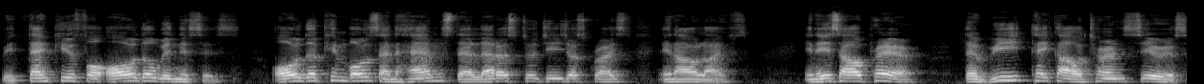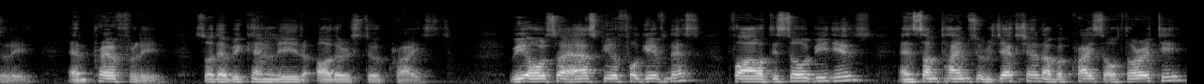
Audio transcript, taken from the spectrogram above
we thank you for all the witnesses, all the Kimballs and Hams that led us to Jesus Christ in our lives. It is our prayer that we take our turn seriously and prayerfully so that we can lead others to Christ. We also ask your forgiveness for our disobedience and sometimes rejection of Christ's authority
